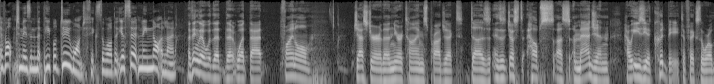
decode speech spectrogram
of optimism that people do want to fix the world, that you're certainly not alone. I think that that that what that final gesture the New York Times project does is it just helps us imagine how easy it could be to fix the world.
